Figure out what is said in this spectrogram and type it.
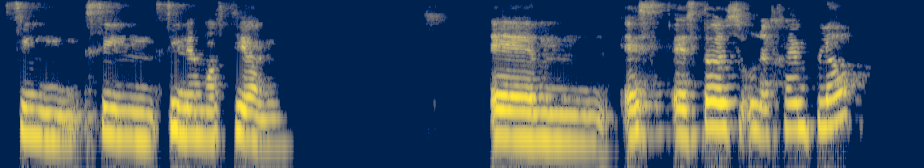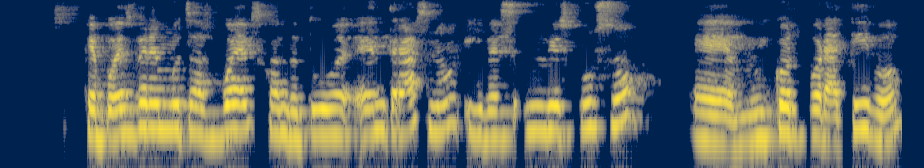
sin, sin, sin emoción. Em, es, esto es un ejemplo que puedes ver en muchas webs cuando tú entras ¿no? y ves un discurso eh, muy corporativo,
